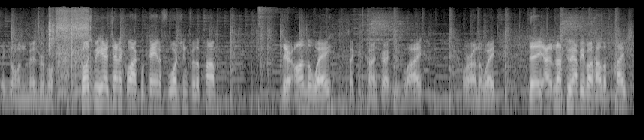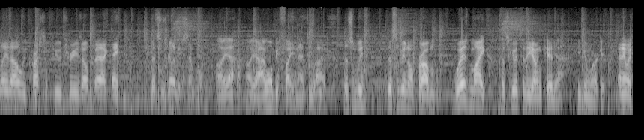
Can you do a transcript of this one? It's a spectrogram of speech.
they're going miserable. Supposed to be here at 10 o'clock. We're paying a fortune for the pump. They're on the way. It's like a contractor's lie. We're on the way. They, I'm not too happy about how the pipe's laid out. We crushed a few trees out back. Hey, this is gonna be simple. Oh yeah, oh yeah, I won't be fighting that too hard. This will be, this will be no problem. Where's Mike? Let's give it to the young kid. Yeah, he can work it. Anyway,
